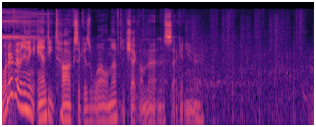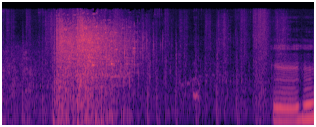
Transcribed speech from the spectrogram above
I wonder if I have anything anti-toxic as well. I'm gonna have to check on that in a second here. Uh-huh.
